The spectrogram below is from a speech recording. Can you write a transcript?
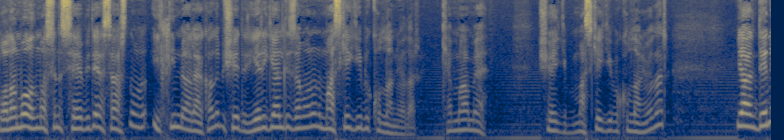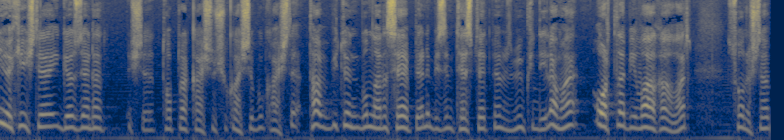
dolama olmasının sebebi de esasında o iklimle alakalı bir şeydir. Yeri geldiği zaman onu maske gibi kullanıyorlar. Kemame şey gibi maske gibi kullanıyorlar. Yani deniyor ki işte gözlerine işte toprak kaçtı, şu kaçtı, bu kaçtı. Tabii bütün bunların sebeplerini bizim tespit etmemiz mümkün değil ama ortada bir vaka var. Sonuçta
